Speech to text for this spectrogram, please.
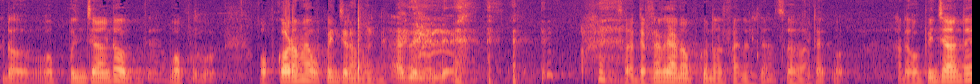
అంటే ఒప్పించాలంటే ఒప్పు ఒప్పుకోవడమే ఒప్పించడం అండి అదేలేండి. సో డెఫినెట్గా ఆయన ఒప్పుకున్నారు ఫైనల్గా. సో అంటే అంటే ఒప్పించాలంటే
